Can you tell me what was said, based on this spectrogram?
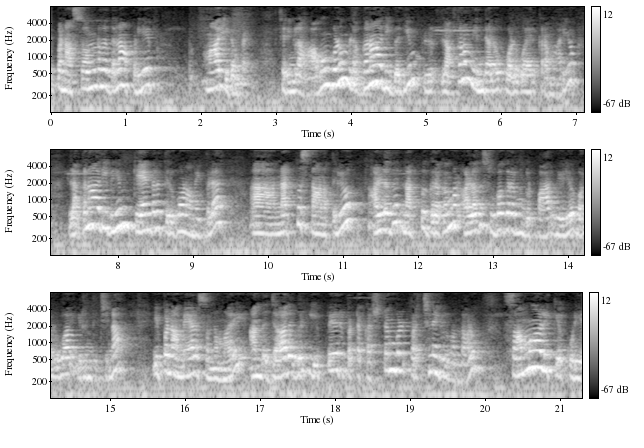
இப்போ நான் சொன்னதெல்லாம் அப்படியே மாறிடுங்க. சரிங்களா? அவங்களும் லக்னாதிபதியும் லக்னம் எந்த அளவுக்கு வலுவாக இருக்கிற மாதிரியும் லக்னாதிபதியும் கேந்திர திருகோண அமைப்பில் நட்பு ஸ்தானத்திலையோ அல்லது நட்பு கிரகங்கள் அல்லது சுப கிரகங்கள் பார்வையிலையோ வலுவாக இருந்துச்சுன்னா இப்போ நான் மேலே சொன்ன மாதிரி அந்த ஜாதகருக்கு எப்பேற்பட்ட கஷ்டங்கள் பிரச்சனைகள் வந்தாலும் சமாளிக்கக்கூடிய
